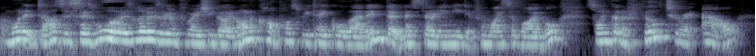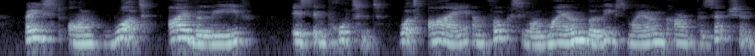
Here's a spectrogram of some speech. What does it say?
and what it does is says, whoa, there's loads of information going on. I can't possibly take all that in. Don't necessarily need it for my survival. So I'm going to filter it out based on what I believe is important, what I am focusing on, my own beliefs, my own current perception.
